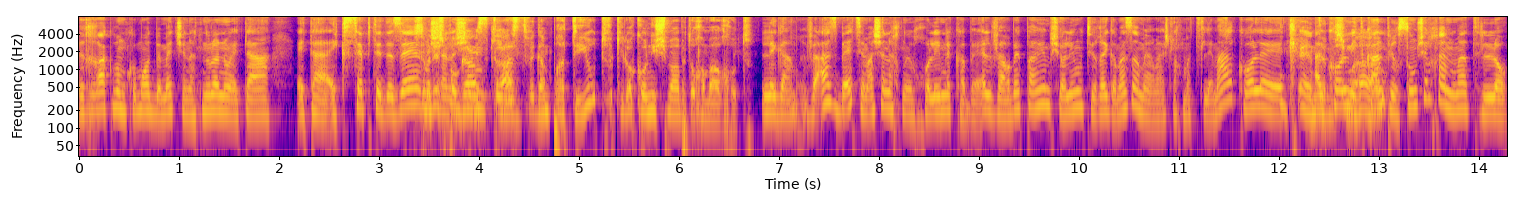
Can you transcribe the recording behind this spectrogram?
רק במקומות באמת שנתנו לנו את ה-accepted הזה, זאת אומרת, יש פה גם הסכימו. trust וגם פרטיות, וכאילו הכל נשמר בתוך המערכות. לגמרי, ואז בעצם מה שאנחנו יכולים לקבל, והרבה פעמים שואלים אותי, רגע, מה זה אומר? מה, יש לך מצלמה על כל, אה, כן, על כל נשמע- מתקן פרסום שלכם? אני אומרת, לא.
